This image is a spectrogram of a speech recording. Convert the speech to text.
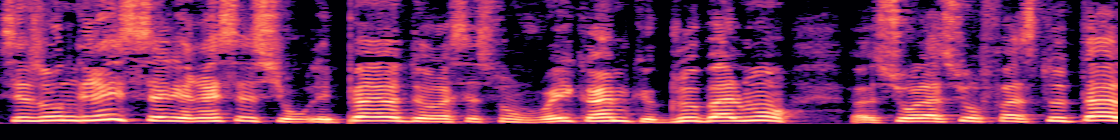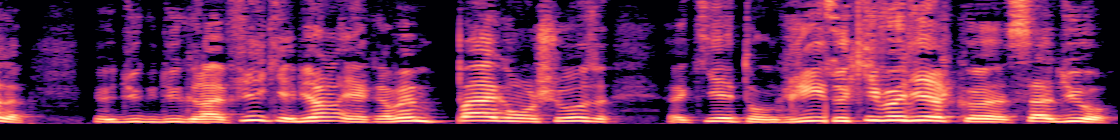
ces zones grises, c'est les récessions, les périodes de récession. Vous voyez quand même que globalement, euh, sur la surface totale, du, du, graphique, eh bien, il y a quand même pas grand-chose qui est en gris. Ce qui veut dire que ça dure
